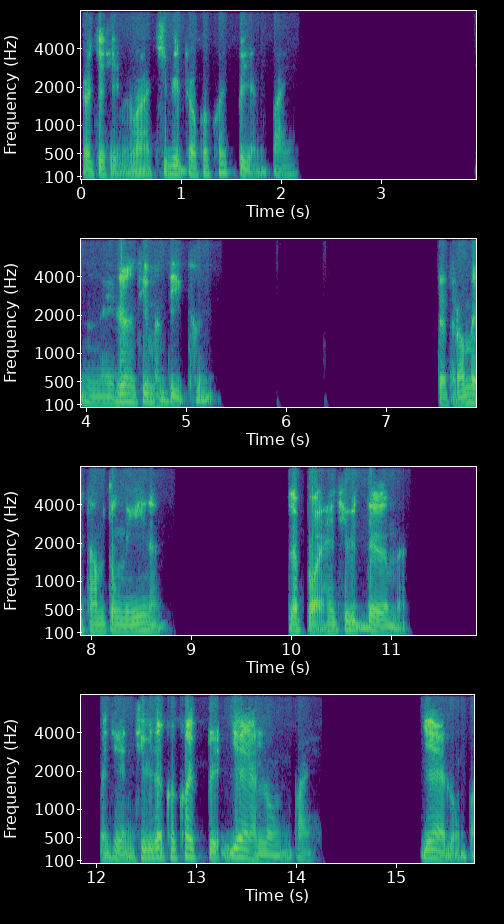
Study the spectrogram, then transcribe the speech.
เราจะเห็นว่าชีวิตเราก็ค่อยเปลี่ยนไป ในเรื่องที่มันดีขึ้นแต่ถ้าเราไม่ทำตรงนี้นะ แล้วปล่อยให้ชีวิตเดิมอะมันเห็นชีวิตแล้วค่อยๆเปลี่ยนแย่ลงไป แย่ลงไป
